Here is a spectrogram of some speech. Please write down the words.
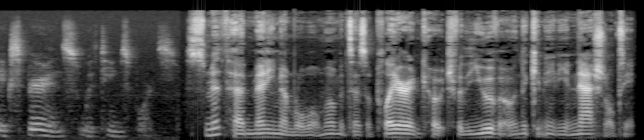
experience with team sports. Smith had many memorable moments as a player and coach for the U of O and the Canadian national team.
